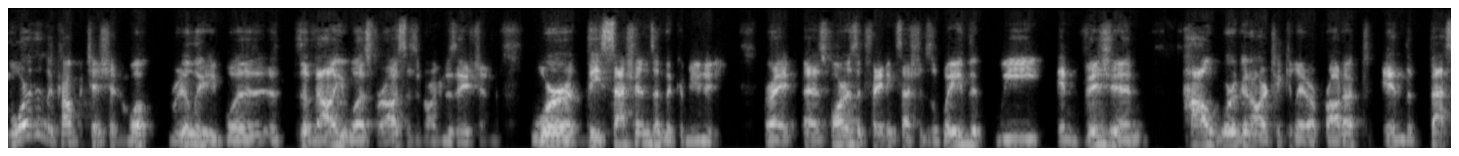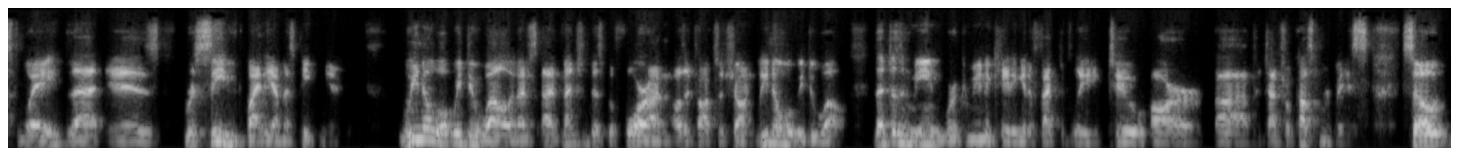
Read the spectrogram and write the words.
more than the competition, what really was the value was for us as an organization were the sessions and the community right? As far as the training sessions, the way that we envision how we're going to articulate our product in the best way that is received by the MSP community. We know what we do well, and I've, I've mentioned this before on other talks with Sean. We know what we do well. That doesn't mean we're communicating it effectively to our uh, potential customer base. So,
